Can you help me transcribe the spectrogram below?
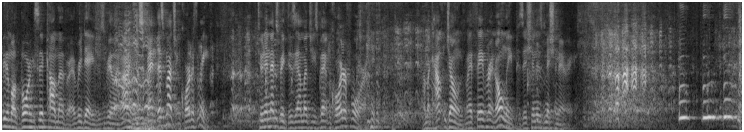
be the most boring sitcom ever. Every day, just be like, all right, you spent this much in quarter three. Tune in next week to see how much you spent in quarter four. I'm Accountant Jones. My favorite and only position is missionary. boop, boop, boop.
